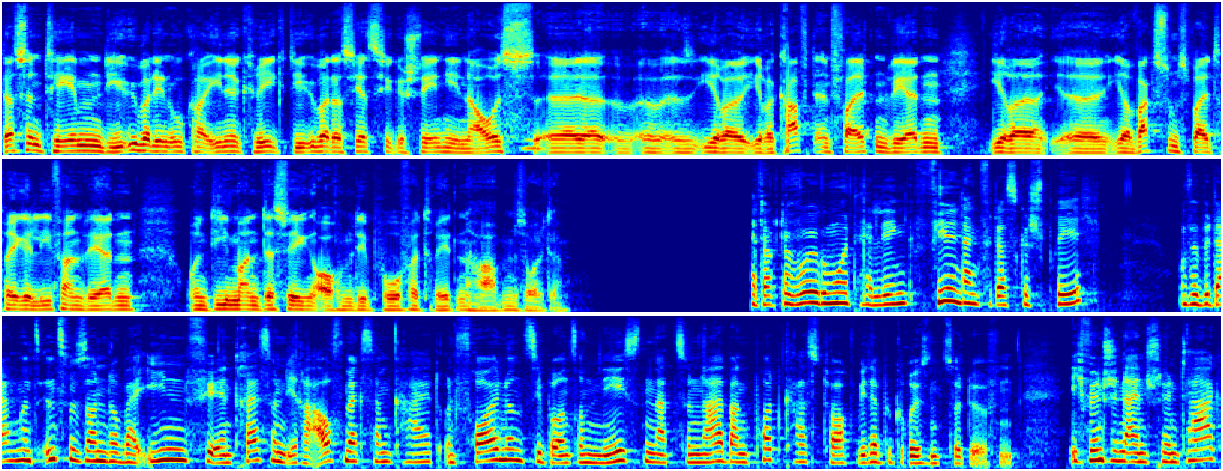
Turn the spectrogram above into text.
das sind Themen, die über den Ukraine-Krieg, die über das jetzige Geschehen hinaus äh, äh ihre, ihre Kraft Kraft entfalten werden, ihre, äh, ihre Wachstumsbeiträge liefern werden und die man deswegen auch im Depot vertreten haben sollte. Herr Dr. Wohlgemuth, Herr Link, vielen Dank für das Gespräch. Und wir bedanken uns insbesondere bei Ihnen für Ihr Interesse und Ihre Aufmerksamkeit und freuen uns, Sie bei unserem nächsten Nationalbank Podcast Talk wieder begrüßen zu dürfen. Ich wünsche Ihnen einen schönen Tag,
